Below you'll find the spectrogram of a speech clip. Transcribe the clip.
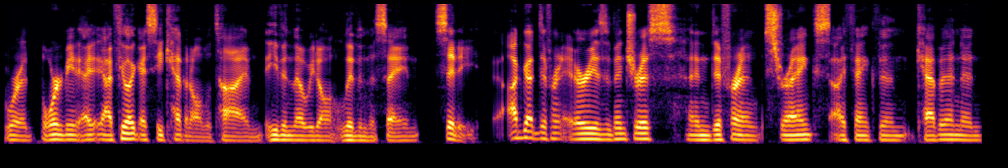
We're at board meeting. I, I, feel like I see Kevin all the time, even though we don't live in the same city. I've got different areas of interest and different strengths, I think, than Kevin. And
